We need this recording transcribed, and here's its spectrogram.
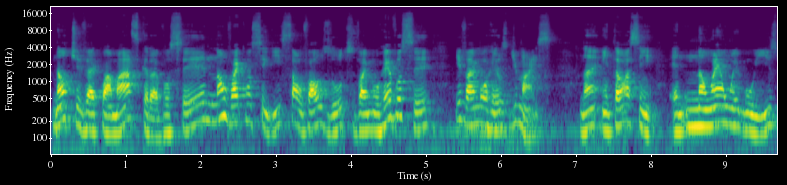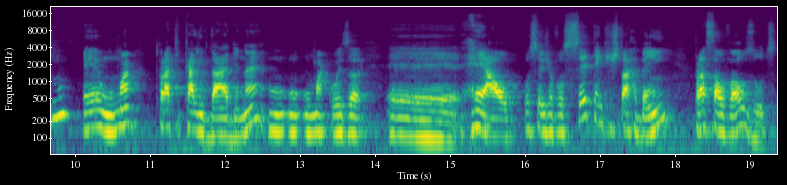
não tiver com a máscara, você não vai conseguir salvar os outros, vai morrer você e vai morrer os demais, né? Então, assim, é, não é um egoísmo, é uma praticalidade, né? Um, um, uma coisa é, real. Ou seja, você tem que estar bem para salvar os outros.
